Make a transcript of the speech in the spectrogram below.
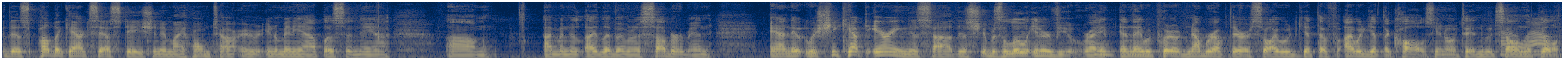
this public access station in my hometown, in Minneapolis, and they. Uh, um, I'm in a, I live in a suburb, and and it was she kept airing this uh, this it was a little interview right mm-hmm. and they would put a number up there so I would get the I would get the calls you know to and would sell oh, them the wow. pillow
